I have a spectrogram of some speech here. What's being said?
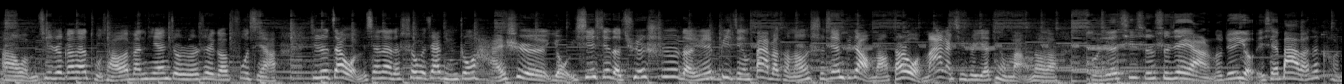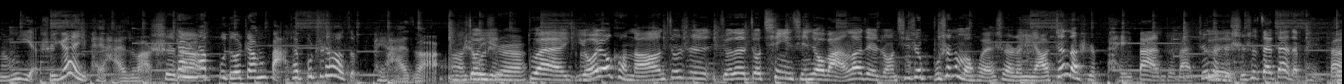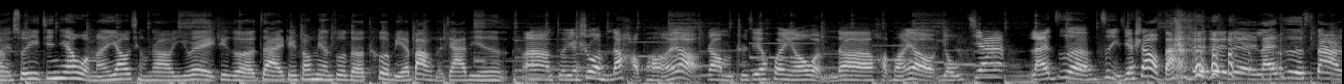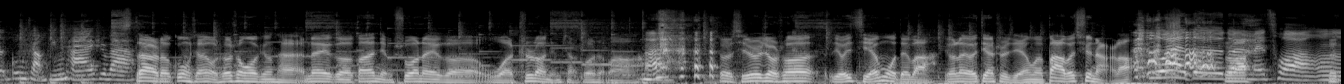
啊！我们其实刚才吐槽了半天，就是说这个父亲啊，其实，在我们现在的社会家庭中，还是有一些些的缺失的，因为毕竟爸爸可能时间比较忙，当然我妈妈其实也挺忙的了。我觉得其实是这样的，我觉得有一些爸爸他可能也是愿意陪孩子玩，是的但是他不得章法，他不知道怎么陪孩子玩，嗯，是不？就是对，有有可能就是觉得就亲一亲就完了，这种其实不是那么回事的。你要真的是陪伴，对吧？真的是实实在在的陪伴对，。所以今天我们邀请到一位这个在这方面做的特别棒的嘉宾，啊，对，也是我们的好朋友，让我们直接欢迎我们的好朋友尤佳，来自自己介绍吧。对对对，来自 Star 共享平台是吧？Star 的共享有车生活平台，那个刚才你们说那个，我知道你们想说什么啊，就是其实就是说有一节目对吧？原来有一电视节目《爸爸去哪儿了 对对对对，没错，》，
